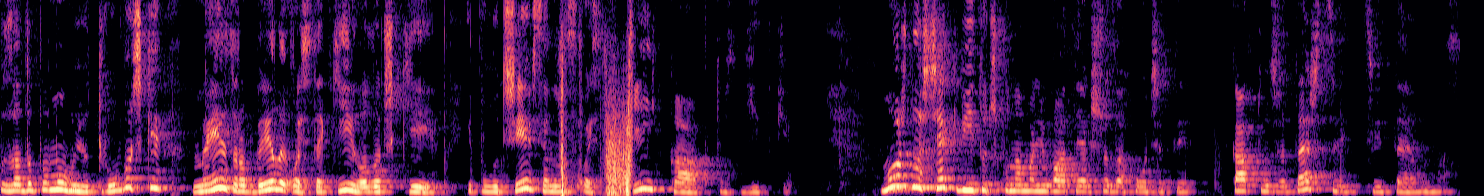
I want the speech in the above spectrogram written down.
За допомогою, трубочки ми зробили ось такі голочки. І получився в нас ось такий кактус, дітки. Можна ще квіточку намалювати, якщо захочете. Кактус же теж цвіте у нас.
